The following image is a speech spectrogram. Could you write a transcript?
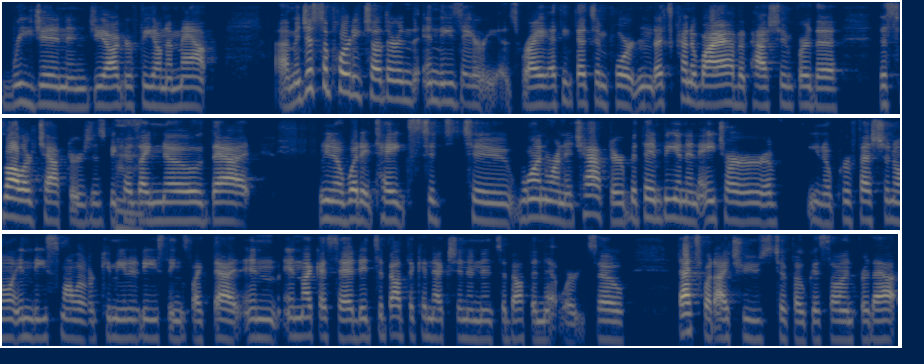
region and geography on a map um, and just support each other in, in these areas, right? I think that's important. That's kind of why I have a passion for the the smaller chapters is because mm-hmm. I know that you know what it takes to to one run a chapter, but then being an HR of you know professional in these smaller communities, things like that. And and like I said, it's about the connection and it's about the network. So that's what I choose to focus on for that.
